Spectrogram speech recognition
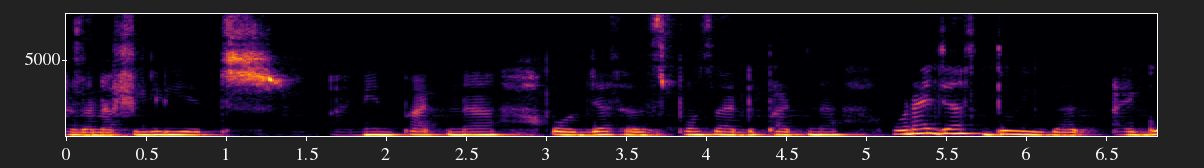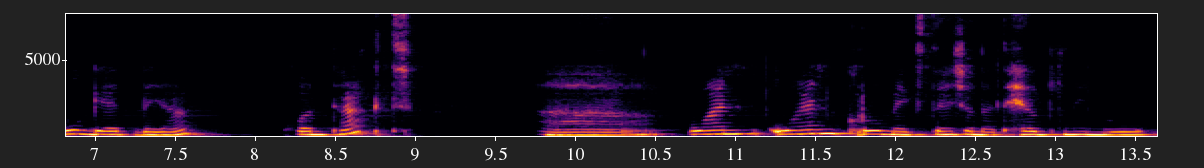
as an affiliate, I mean partner, or just a sponsored partner. What I just do is that I go get their contact uh, one one Chrome extension that helps me know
